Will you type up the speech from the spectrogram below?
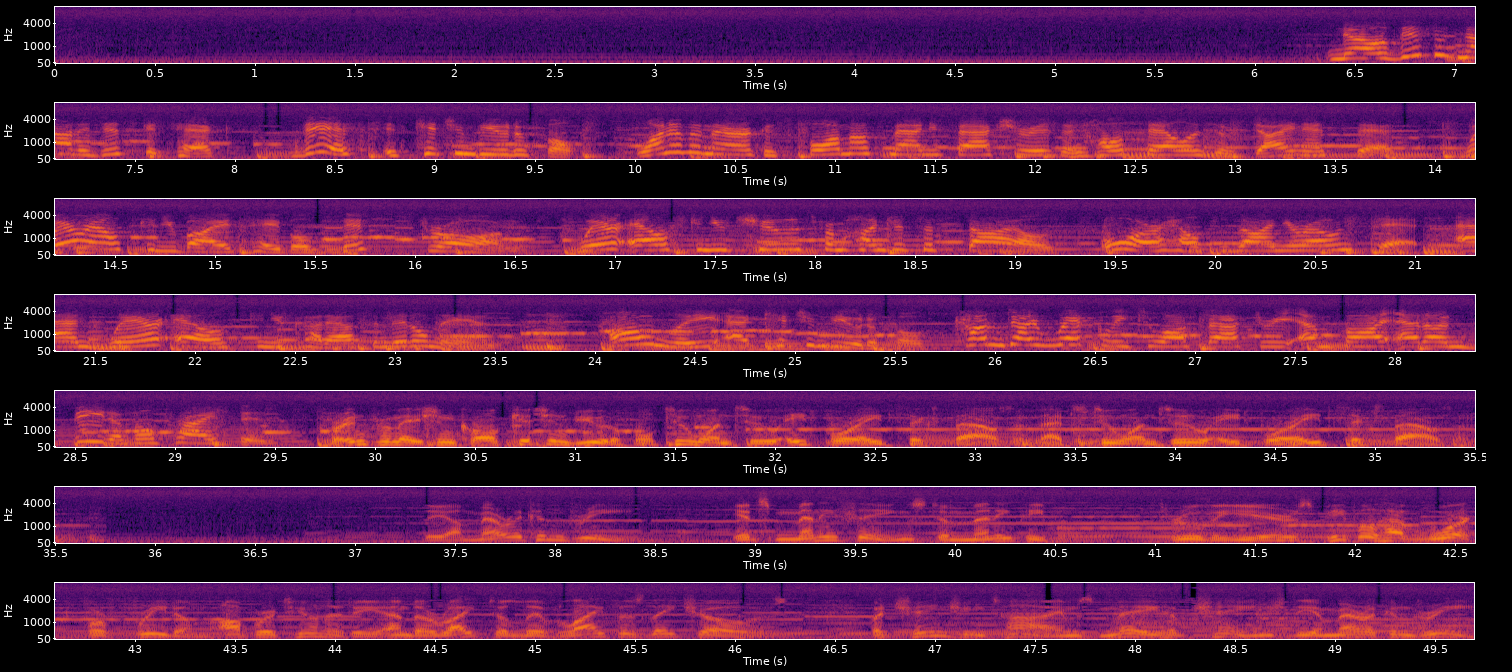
This is not a discotheque. This is Kitchen Beautiful, one of America's foremost manufacturers and wholesalers of dinette sets. Where else can you buy a table this strong? Where else can you choose from hundreds of styles or help design your own set? And where else can you cut out the middleman? Only at Kitchen Beautiful. Come directly to our factory and buy at unbeatable prices. For information, call Kitchen Beautiful, 212-848-6000. That's 212-848-6000. The American dream. It's many things to many people. Through the years, people have worked for freedom, opportunity, and the right to live life as they chose. But changing times may have changed the American dream.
